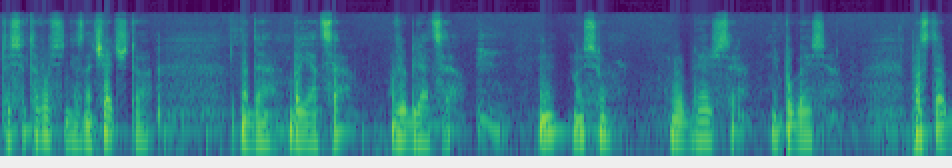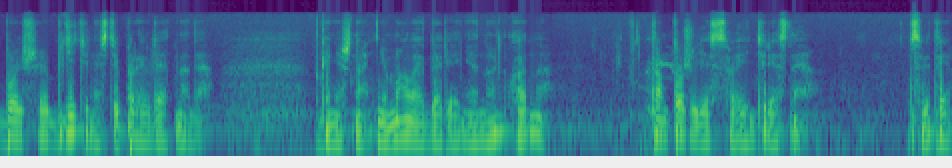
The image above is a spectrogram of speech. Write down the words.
То есть это вовсе не означает, что надо бояться влюбляться. Нет, ну все, влюбляешься, не пугайся. Просто больше бдительности проявлять надо. Конечно, немалое горение, но ладно. Там тоже есть свои интересные цветы.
